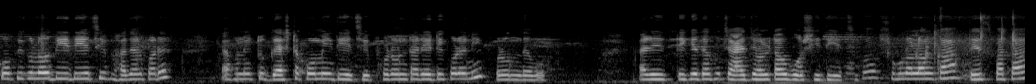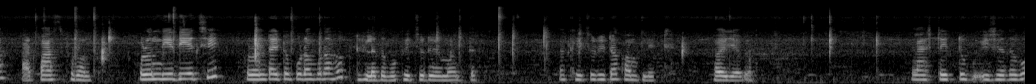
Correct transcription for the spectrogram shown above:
কপিগুলোও দিয়ে দিয়েছি ভাজার পরে। এখন একটু গ্যাসটা কমিয়ে দিয়েছি ফোড়নটা রেডি করে নিই ফোড়ন দেবো। আর এদিকে দেখো চায়ের জলটাও বসিয়ে দিয়েছি। শুকনো লঙ্কা তেজপাতা আর পাঁচ ফোড়ন। ফোড়ন দিয়ে দিয়েছি ফোড়নটা একটু পোড়া পোড়া হোক ঢেলে দেবো খিচুড়ির মধ্যে। আর খিচুড়িটা কমপ্লিট হয়ে যাবে। লাস্টে একটু ইসে দেবো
